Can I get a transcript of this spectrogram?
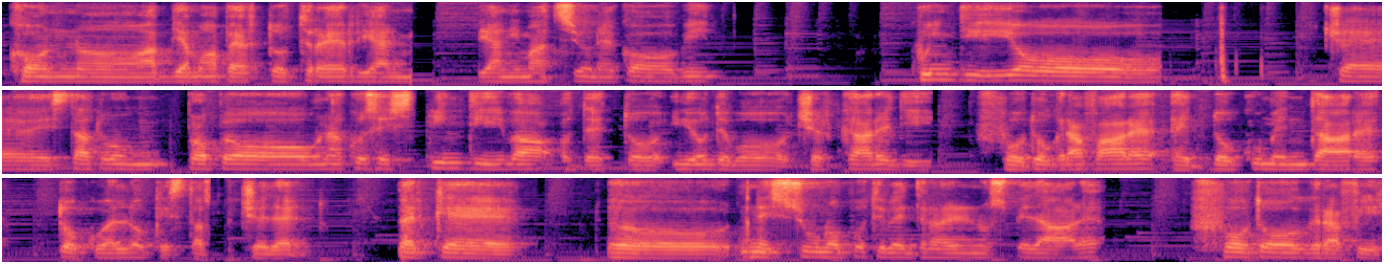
con, abbiamo aperto tre rian- rianimazioni Covid, quindi io cioè, è stato un, proprio una cosa istintiva, ho detto io devo cercare di fotografare e documentare tutto quello che sta succedendo, perché uh, nessuno poteva entrare in ospedale, fotografi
